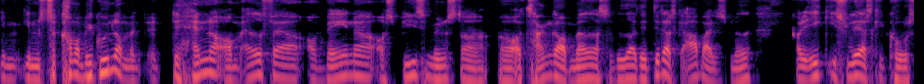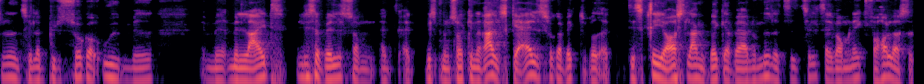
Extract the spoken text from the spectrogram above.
jamen, jamen så kommer vi ikke udenom, at det handler om adfærd og vaner og spisemønstre og, og tanker om mad og så videre. Det er det, der skal arbejdes med og det ikke isoleret skal koges ned til at bytte sukker ud med, med, med light, lige så vel som, at, at hvis man så generelt skærer alt sukker væk, du ved, at det skriger også langt væk at være nogle midlertidige tiltag, hvor man ikke forholder sig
